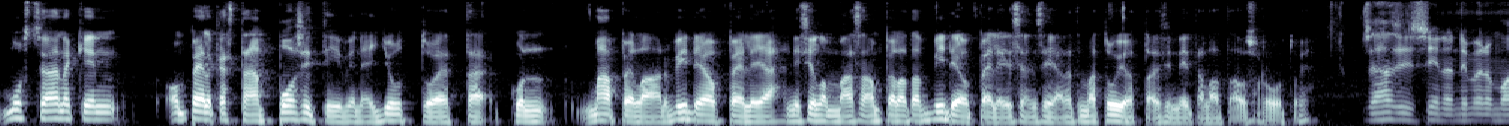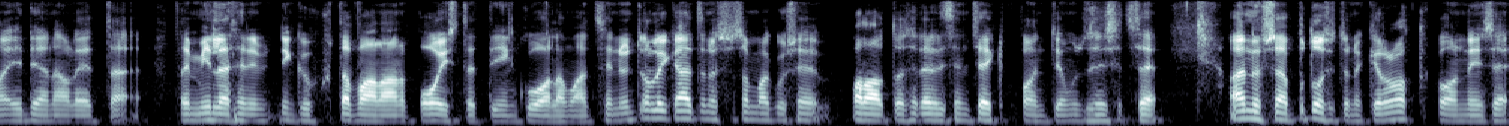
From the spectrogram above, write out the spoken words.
musta se ainakin on pelkästään positiivinen juttu, että kun mä pelaan videopeliä, niin silloin mä saan pelata videopeliä sen sijaan, että mä tuijottaisin niitä latausruutuja. Sehän siis siinä nimenomaan ideana oli, että, tai millä se niin kuin, tavallaan poistettiin kuolema. Että se nyt oli käytännössä sama kuin se palauttaisi edellisen checkpointin, mutta siis että se aina jos sä putosit jonnekin rotkoon, niin se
